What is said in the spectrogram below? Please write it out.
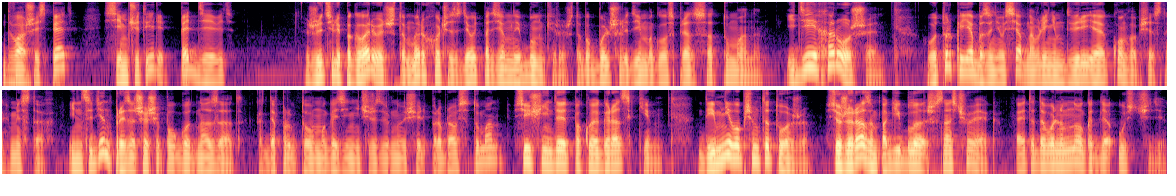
265-7459. Жители поговаривают, что мэр хочет сделать подземные бункеры, чтобы больше людей могло спрятаться от тумана. Идея хорошая. Вот только я бы занялся обновлением дверей и окон в общественных местах. Инцидент, произошедший полгода назад, когда в продуктовом магазине через дверную щель пробрался туман, все еще не дает покоя городским. Да и мне, в общем-то, тоже. Все же разом погибло 16 человек. А это довольно много для Устчиди.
